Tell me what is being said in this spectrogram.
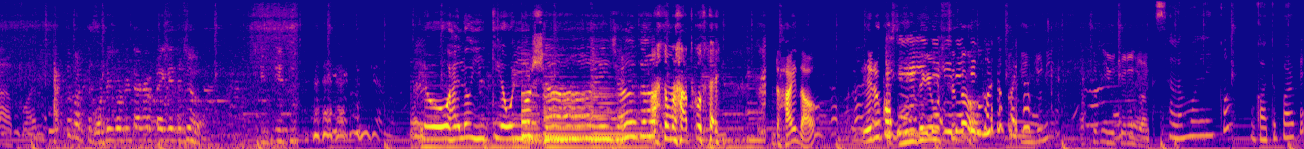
কোটি কোটি টাকার প্যাকেজ দিছো হ্যালো হ্যালো ইউকি তোমার হাত কোথায়? ঢাই দাও। এরকম ঘুম থেকে উঠছে তো? তিনজনই একসাথে ইউটিউবে জয়েন আসসালামু আলাইকুম। গত পর্বে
